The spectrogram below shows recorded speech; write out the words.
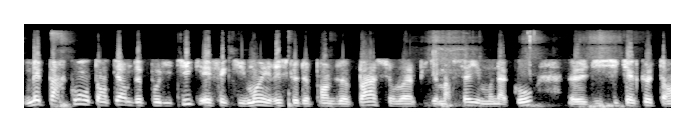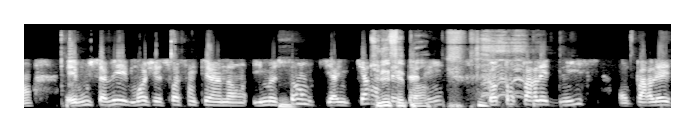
Mais par contre, en termes de politique, effectivement, il risque de prendre le pas sur l'Olympique de Marseille et Monaco euh, d'ici quelques temps. Et vous savez, moi, j'ai 61 ans. Il me semble qu'il y a une quarantaine d'années, quand on parlait de Nice, on parlait,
